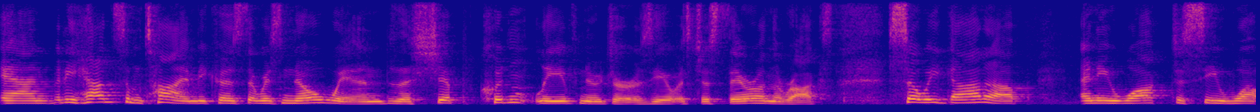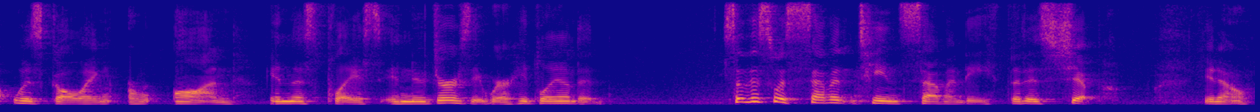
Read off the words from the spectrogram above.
And but he had some time because there was no wind. The ship couldn't leave New Jersey. It was just there on the rocks. So he got up and he walked to see what was going on in this place in New Jersey where he'd landed. So this was 1770 that his ship, you know,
